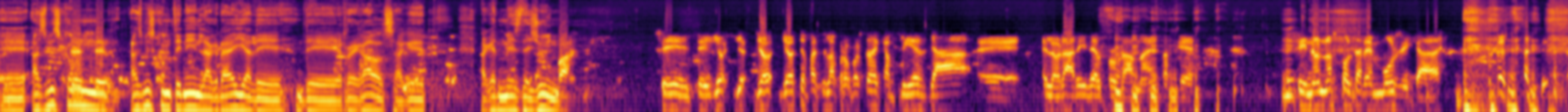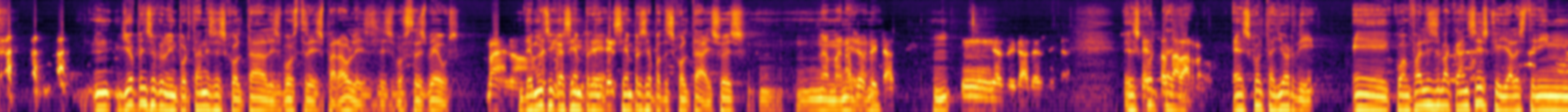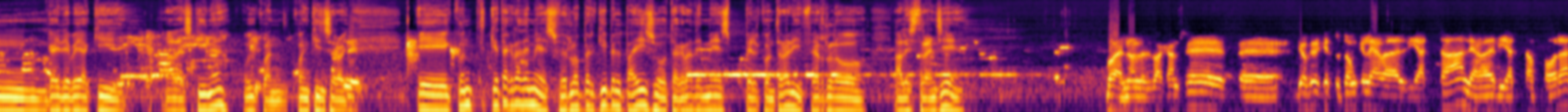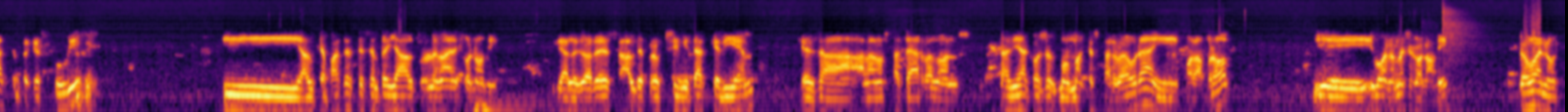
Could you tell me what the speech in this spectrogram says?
Eh, has, vist com, has vist com tenim la graella de, de regals aquest, aquest mes de juny? va. Sí, sí, jo, jo, jo, jo te faig la proposta de que amplies ja eh, l'horari del programa, eh, perquè si no, no escoltarem música. Eh? Jo penso que l'important és escoltar les vostres paraules, les vostres veus. Bueno, De música sempre, sí, sí. sempre se pot escoltar, això és una manera, és veritat. no? Mm. Mm, és veritat, és veritat. Escolta, tota la raó. Escolta, Jordi, eh, quan fa les vacances, que ja les tenim gairebé aquí a l'esquina, ui, quan, quan quin seroi, eh, què t'agrada més, fer-lo per aquí, pel país, o t'agrada més, pel contrari, fer-lo a l'estranger? Bueno, les vacances, eh, jo crec que tothom que li agrada viatjar, li agrada viatjar fora sempre que es pugui i el que passa és que sempre hi ha el problema econòmic i aleshores el de proximitat que diem, que és a, a la nostra terra, doncs tenia coses molt maques per veure i molt a prop i, i bueno, més econòmic. Però bueno,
